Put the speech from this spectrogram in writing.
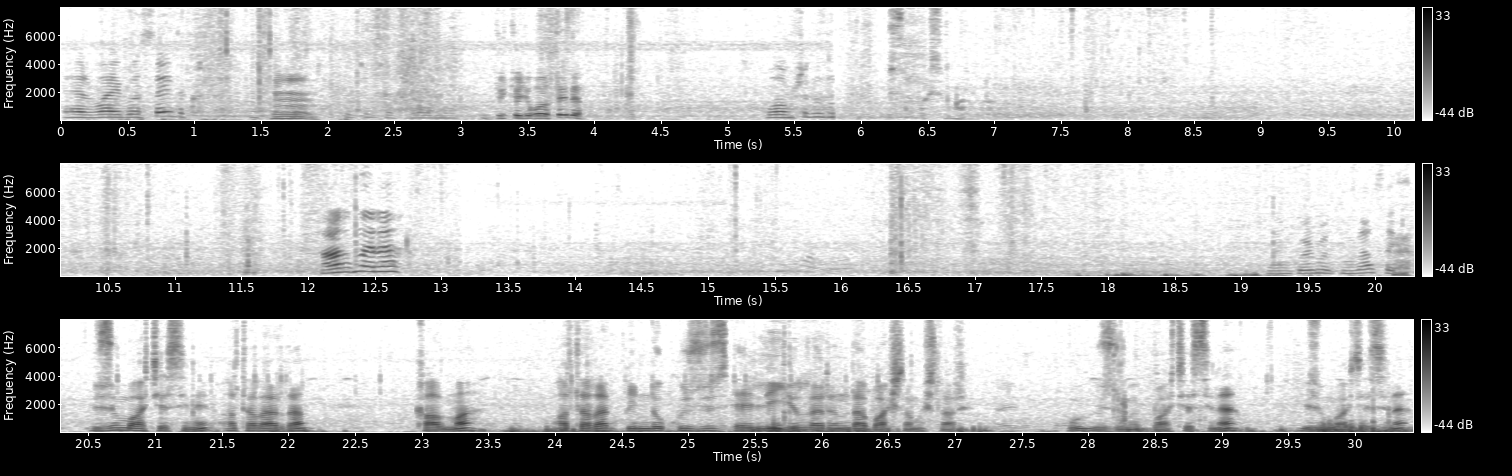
Helvayı görseydik. Küçük çocuk olsaydı. Komşu kız Tarık nere? Ben görmedim varsa. Üzüm bahçesini atalardan kalma. Atalar 1950 yıllarında başlamışlar bu üzüm bahçesine, üzüm bahçesine.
